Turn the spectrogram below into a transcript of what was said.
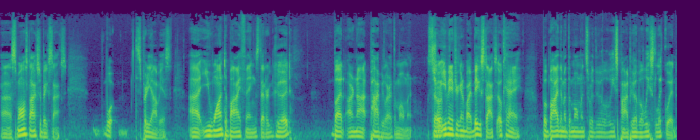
uh, small stocks or big stocks. Well, it's pretty obvious. Uh, you want to buy things that are good, but are not popular at the moment. So Sure. even if you're going to buy big stocks, okay, but buy them at the moments where they're the least popular, the least liquid.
